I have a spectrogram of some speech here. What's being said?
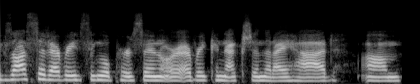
exhausted every single person or every connection that i had um,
